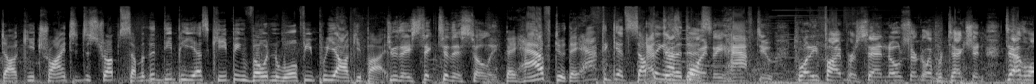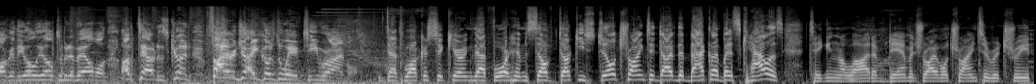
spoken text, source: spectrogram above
Ducky trying to disrupt some of the DPS, keeping Vote and Wolfie preoccupied. Do they stick to this, Sully? They have to. They have to get something At out this of this. point, they have to. 25%, no circle of protection. Deathwalker, the only ultimate available. Up down is good. Fire Giant goes the way of Team Rival. Deathwalker securing that for himself. Ducky still trying to dive the backline, but it's KaLaS taking a lot of damage. Rival trying to retreat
